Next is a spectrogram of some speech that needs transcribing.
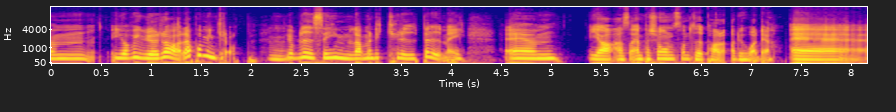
Um, jag vill ju röra på min kropp. Mm. Jag blir så himla, men det kryper i mig. Um, ja, alltså en person som typ har ADHD, eh,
